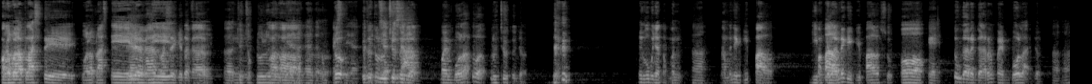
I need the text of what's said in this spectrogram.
pakai Bola. bola plastik bola plastik Iya kan, plastik kita kan. eh, cucuk dulu tuh Ah, ah. biar ada ada kempes Tuh, itu tuh lucu tuh. John main bola tuh lucu tuh John ini gue punya temen Ah. namanya Gipal gipal panggilannya gigi palsu oh oke itu gara-gara main bola John Heeh.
